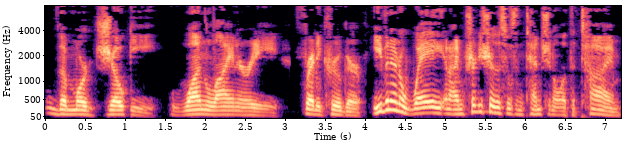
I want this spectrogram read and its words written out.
the more jokey, one-linery, Freddy Krueger, even in a way, and I'm pretty sure this was intentional at the time,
